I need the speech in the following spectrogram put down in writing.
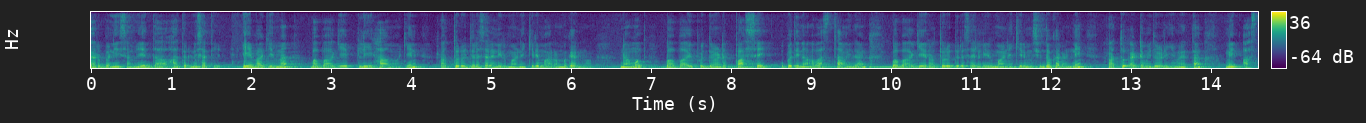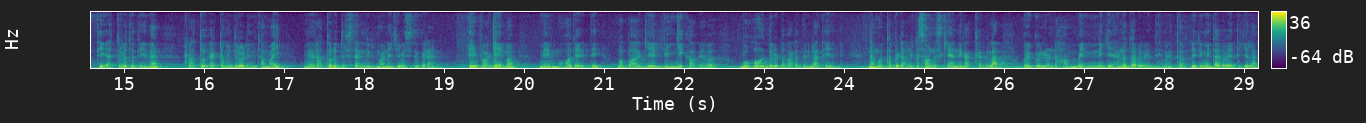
ගර්භණී සමයේ 14 වෙනි සතියේ. ඒ වගේම බබාගේ ප්ලීහා මගින් රතු රුධිර සැල නිර්මාණය කිරීම ආරම්භ කරනවා. නමුත් බබා ඉපදුනට පස්සේ උපදින අවස්ථාව ඉඳන් බබාගේ රතු රුධිර සැල නිර්මාණය කිරීම සිදු කරන්නේ රතු ඇට මිදුල වලින්. එහෙම නැත්නම් මේ අස්ථි ඇතුළත තියෙන රතු ඇට මිදුල වලින් තමයි මේ රතු රුධිර සැල නිර්මාණය කිරීම සිදු කරන්නේ. ඒ වගේම මේ මොහොතේදී බබාගේ ලිංගික අවයව බොහෝ දුරට වර්ධනලා තියෙන්නේ. නමුත් අපිට අල්ට්‍රාසවුන්ඩ් ස්කෑන් එකක් කරලා ඔයගොල්ලන්ට හම්බෙන්න ඉන්නේ ගෑනු දරුවෙක්ද එහෙම නැත්නම් පිරිමි දරුවෙක්ද කියලා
